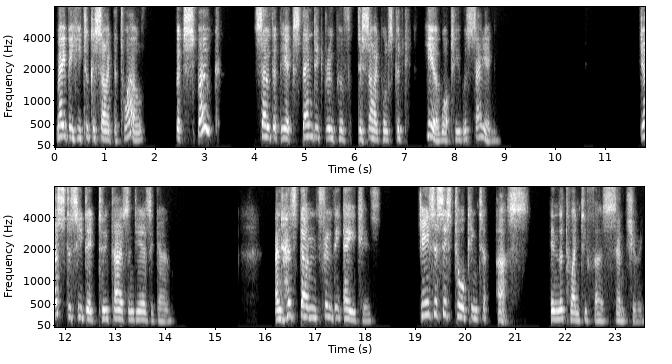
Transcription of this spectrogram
Maybe he took aside the 12, but spoke so that the extended group of disciples could hear what he was saying. Just as he did 2,000 years ago and has done through the ages. Jesus is talking to us in the 21st century.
